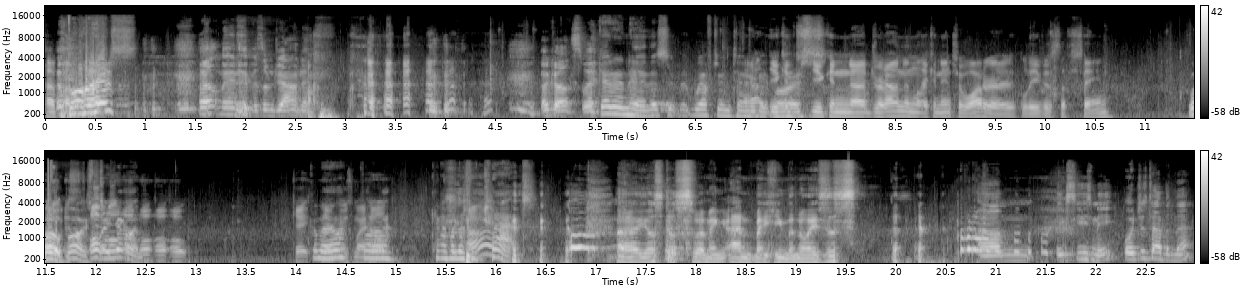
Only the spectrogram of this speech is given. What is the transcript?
have fun. Boris, Help me, Nicholas, I'm drowning. I can't swim. get in here. That's, we have to Yeah, interrogate you can Boris. you can uh, drown in like an inch of water. I believe is the saying. Whoa, just- Boris, oh, where are you oh, going? oh, oh, oh, oh. Okay, Come there here. goes my wanna- help. Can I have a little chat? Uh, you're still swimming and making the noises. Um, excuse me, what just happened there?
